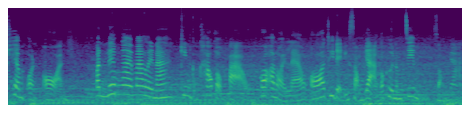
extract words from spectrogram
เค็มอ่อนๆ มันเรียบง่ายมากเลยนะ กินกับข้าวเปล่าๆ ก็อร่อยแล้ว อ๋อ ที่เด็ดอีก 2 อย่างก็คือน้ำจิ้ม 2 อย่าง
